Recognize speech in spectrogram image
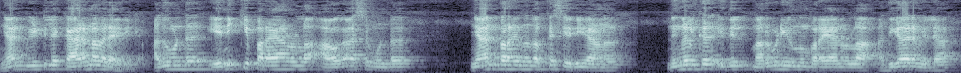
ഞാൻ വീട്ടിലെ കാരണവരായിരിക്കാം. അതുകൊണ്ട് എനിക്ക് പറയാനുള്ള അവകാശമുണ്ട്. ഞാൻ പറയുന്നതൊക്കെ ശരിയാണ്. നിങ്ങൾക്ക് ഇതിൽ മറുപടിയൊന്നും പറയാനുള്ള അധികാരമില്ല.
